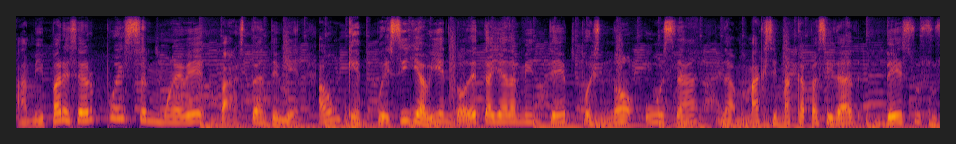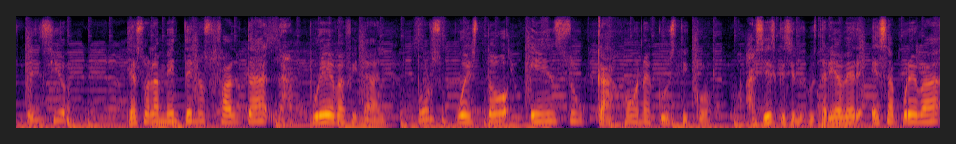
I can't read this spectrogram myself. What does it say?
A mi parecer pues se mueve bastante bien, aunque pues sigue viendo detalladamente pues no usa la máxima capacidad de su suspensión. Ya solamente nos falta la prueba final, por supuesto en su cajón acústico. Así es que si les gustaría ver esa prueba,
